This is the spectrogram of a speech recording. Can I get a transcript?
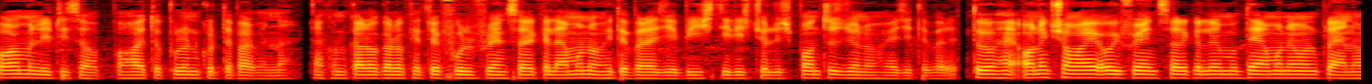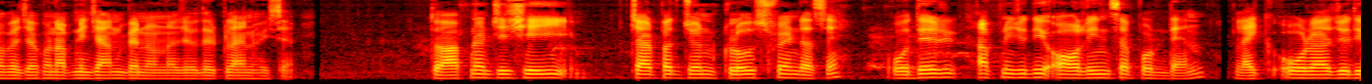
ফর্মালিটিস হয়তো পূরণ করতে পারবেন না। এখন কারও কারও ক্ষেত্রে ফুল ফ্রেন্ড সার্কেল এমনও হইতে পারে যে বিশ, তিরিশ, চল্লিশ, পঞ্চাশ জনও হয়ে যেতে পারে। তো হ্যাঁ অনেক সময় ওই ফ্রেন্ড সার্কেলের মধ্যে এমন এমন প্ল্যান হবে যখন আপনি জানবেনও না যে ওদের প্ল্যান হয়েছে তো আপনার যে সেই চার পাঁচজন ক্লোজ ফ্রেন্ড আছে ওদের আপনি যদি অল ইন সাপোর্ট দেন লাইক ওরা যদি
